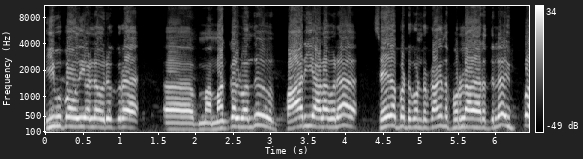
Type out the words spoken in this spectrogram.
தீவு பகுதிகளில் இருக்கிற ம- மக்கள் வந்து பாரிய அளவில் சேதப்பட்டு கொண்டிருக்காங்க. இந்த பொருளாதாரத்தில் இப்போ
